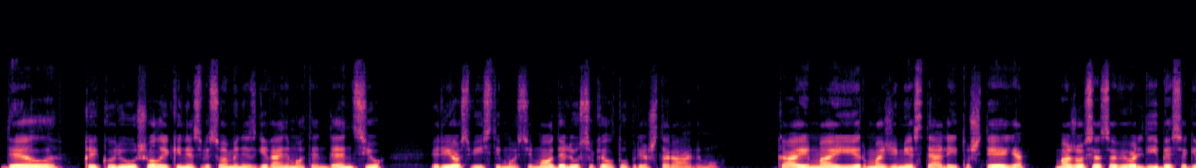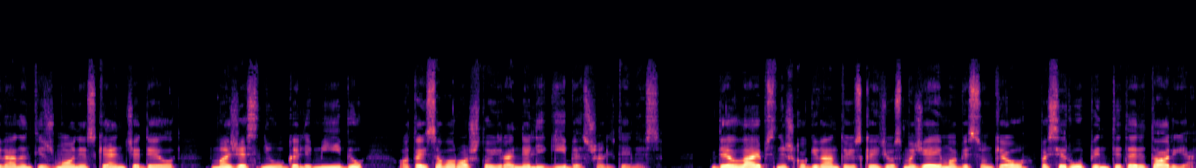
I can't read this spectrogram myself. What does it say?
dėl kai kurių šio laikinės visuomenės gyvenimo tendencijų ir jos vystimosi modelių sukeltų prieštaravimų. Kaimai ir maži miesteliai tuštėja, mažose savivaldybėse gyvenantys žmonės kenčia dėl mažesnių galimybių, o tai savo ruoštų yra neligybės šaltinis. Dėl laipsniško gyventojų skaičiaus mažėjimo vis sunkiau pasirūpinti teritoriją.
